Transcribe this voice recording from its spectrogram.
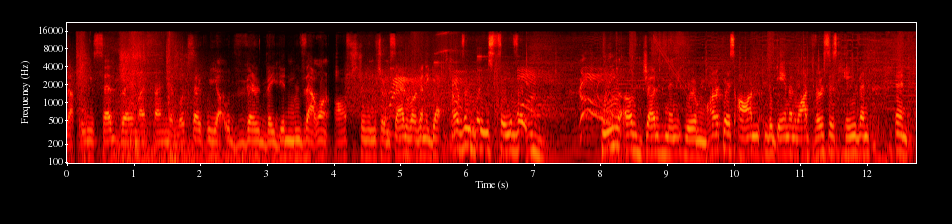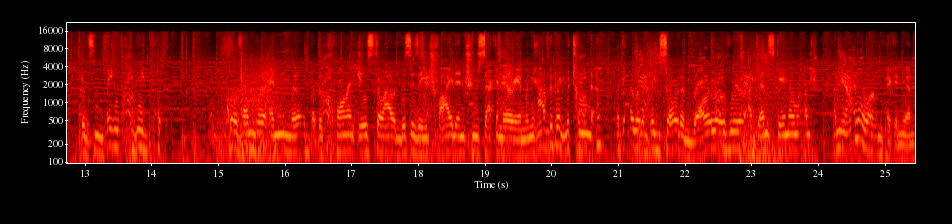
That being said, though, my friend, it looks like we there they did move that one off stream. So instead, we're gonna get everybody's favorite King of Judgment here, Marcus on the Game and Watch versus Haven, and it's mainly Corvember anymore, but the Corrin is still out. This is a tried and true secondary, and when you have to pick between a guy with a big sword and Wario here against Game and Watch, I mean, I know what I'm picking, Yin.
